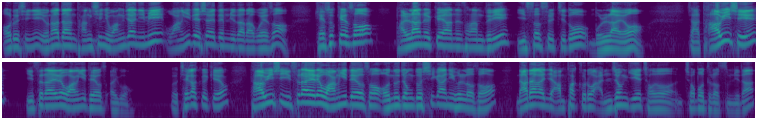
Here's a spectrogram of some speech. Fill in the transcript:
어르신이 요나단 당신이 왕자님이 왕이 되셔야 됩니다라고 해서 계속해서 반란을 꾀하는 사람들이 있었을지도 몰라요. 자 다윗이 이스라엘의 왕이 되어서 아이고 제가 끌게요. 다윗이 이스라엘의 왕이 되어서 어느 정도 시간이 흘러서 나라가 이제 안팎으로 안정기에 저, 접어들었습니다.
